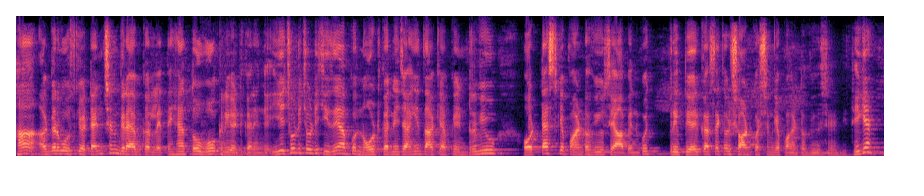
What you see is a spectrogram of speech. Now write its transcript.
हाँ अगर वो उसकी अटेंशन ग्रैब कर लेते हैं तो वो क्रिएट करेंगे। ये छोटी छोटी चीज़ें आपको नोट करनी चाहिए ताकि आपके इंटरव्यू और टेस्ट के पॉइंट ऑफ़ व्यू से आप इनको प्रिपेयर कर सकें और शॉर्ट क्वेश्चन के पॉइंट ऑफ़ व्यू से भी, ठीक है?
